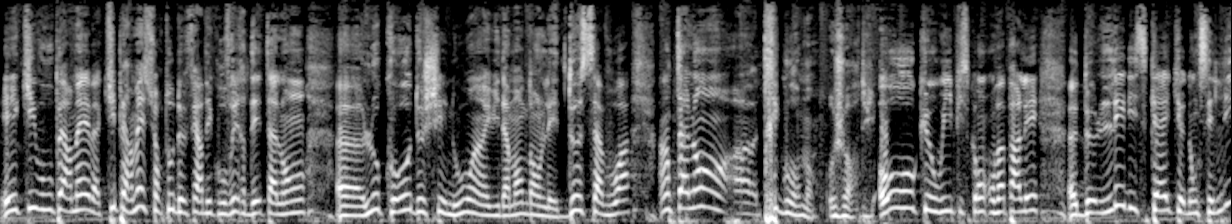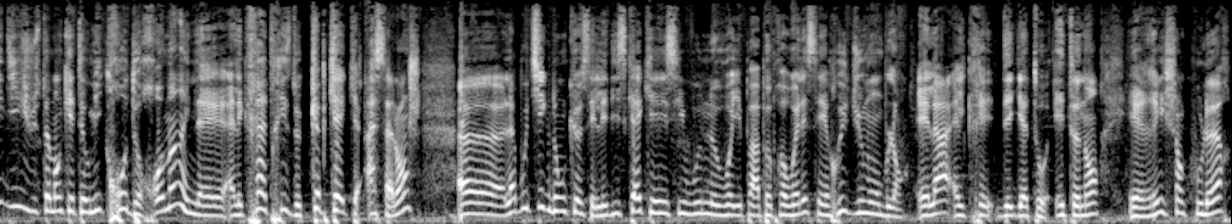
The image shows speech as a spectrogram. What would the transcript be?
Et qui vous permet, bah, qui permet surtout de faire découvrir des talents euh, locaux de chez nous, hein, évidemment dans les deux Savoie. Un talent euh, très gourmand aujourd'hui. Oh que oui, puisqu'on on va parler euh, de Lady's Cake. Donc c'est Lydie justement qui était au micro de Romain. Elle est, elle est créatrice de cupcake à Salanches. Euh, la boutique donc c'est Lady's Cake et si vous ne voyez pas à peu près où elle est, c'est rue du Mont Blanc. Et là, elle crée des gâteaux étonnants et riches en couleurs.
